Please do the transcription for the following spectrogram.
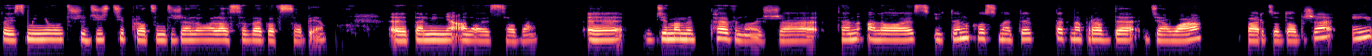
to jest minimum 30% żelu aloesowego w sobie, e, ta linia aloesowa, e, gdzie mamy pewność, że ten aloes i ten kosmetyk tak naprawdę działa bardzo dobrze i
